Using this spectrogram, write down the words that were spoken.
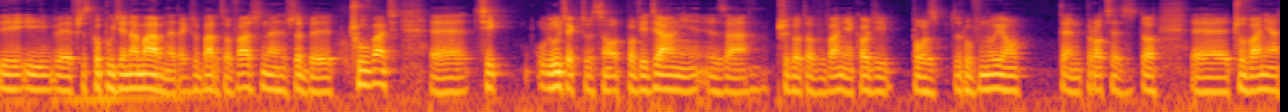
i, i wszystko pójdzie na marne. Także bardzo ważne, żeby czuwać. Ci ludzie, którzy są odpowiedzialni za przygotowywanie kodzi, porównują ten proces do e, czuwania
